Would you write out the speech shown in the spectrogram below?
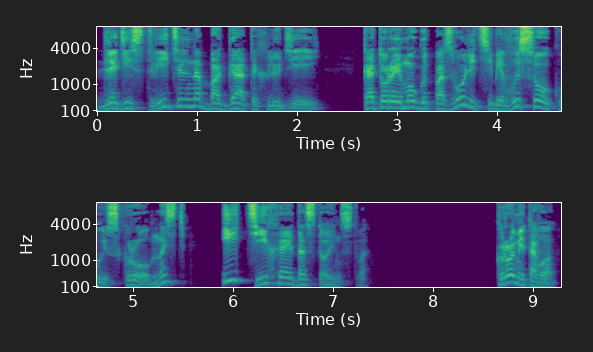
для действительно богатых людей, которые могут позволить себе высокую скромность и тихое достоинство. Кроме того,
